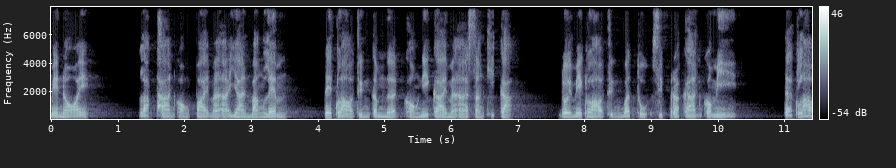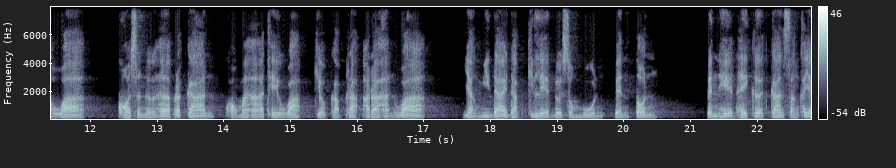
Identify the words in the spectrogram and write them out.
ไม่น้อย หลักฐานของฝ่ายมหายานบางเล่ม ได้กล่าวถึงกำเนิดของนิกายมหาสังคิกะ โดยไม่กล่าวถึงวัตถุสิบประการก็มี แต่กล่าวว่า ข้อเสนอห้าประการของมหาเทวะเกี่ยวกับพระอรหันต์ว่า อย่างมิได้ดับกิเลสโดยสมบูรณ์เป็นต้น เป็นเหตุให้เกิดการสังคย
